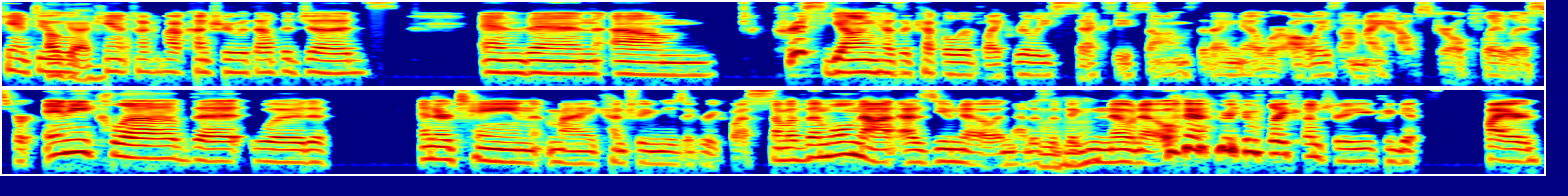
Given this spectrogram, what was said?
can't do okay. can't talk about country without the Judds, and then um, Chris Young has a couple of like really sexy songs that I know were always on my house girl playlist for any club that would entertain my country music requests. Some of them will not, as you know, and that is mm-hmm. a big mm-hmm. no-no. if you play country, you could get fired.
